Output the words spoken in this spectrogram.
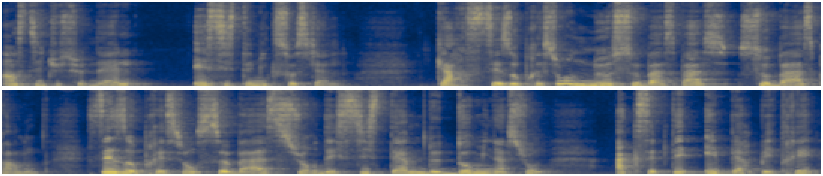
institutionnel et systémique social. Car ces oppressions ne se basent pas, ces oppressions se basent sur des systèmes de domination acceptés et perpétrés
